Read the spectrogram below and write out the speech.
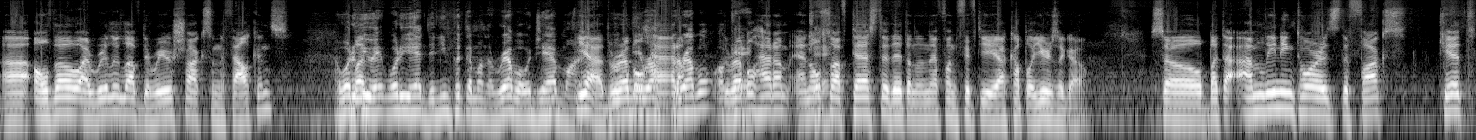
Uh, although I really love the rear shocks in the Falcons. And what But- have you? What do you had? Did you put them on the Rebel? What did you have them on? Yeah, the Rebel You had the them. Rebel. The Rebel had them, and Okay. also I've tested it on an F-150 a couple of years ago. So, but I'm leaning towards the Fox kit,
